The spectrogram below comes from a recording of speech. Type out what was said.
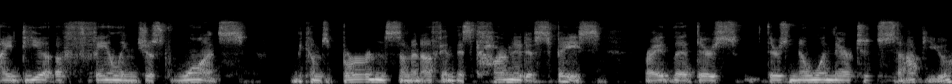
idea of failing just once becomes burdensome enough in this cognitive space right that there's there's no one there to stop you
